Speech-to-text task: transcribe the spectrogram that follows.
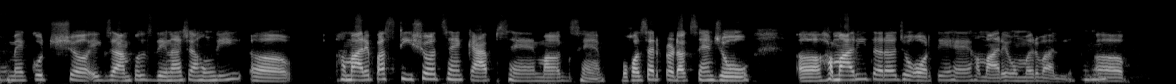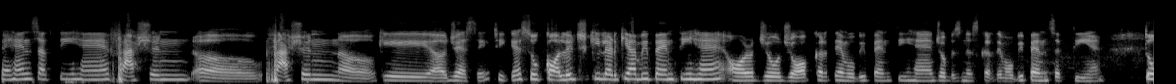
हम्म। मैं कुछ एग्जांपल्स देना चाहूँगी। हमारे पास टी शर्ट्स हैं कैप्स हैं मग्स हैं बहुत सारे प्रोडक्ट्स हैं जो हमारी तरह जो औरतें हैं हमारे उम्र वाली पहन सकती हैं फ़ैशन फ़ैशन के जैसे ठीक है? सो कॉलेज की लड़कियाँ भी पहनती हैं और जो जॉब करते हैं वो भी पहनती हैं जो बिज़नेस करते हैं वो भी पहन सकती हैं। तो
